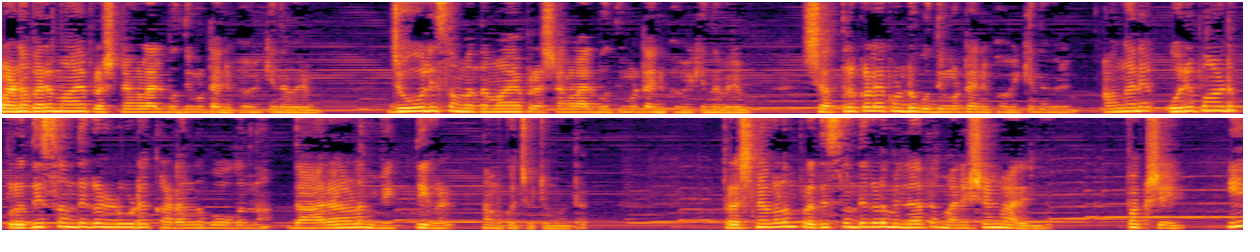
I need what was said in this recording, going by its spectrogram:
പണപരമായ പ്രശ്നങ്ങളാൽ ബുദ്ധിമുട്ട് അനുഭവിക്കുന്നവരും ജോലി സംബന്ധമായ പ്രശ്നങ്ങളാൽ ബുദ്ധിമുട്ട് അനുഭവിക്കുന്നവരും ശത്രുക്കളെ കൊണ്ട് ബുദ്ധിമുട്ട് അനുഭവിക്കുന്നവരും അങ്ങനെ ഒരുപാട് പ്രതിസന്ധികളിലൂടെ കടന്നു പോകുന്ന ധാരാളം വ്യക്തികൾ നമുക്ക് ചുറ്റുമുണ്ട്. പ്രശ്നങ്ങളും പ്രതിസന്ധികളും ഇല്ലാത്ത മനുഷ്യന്മാരില്ല. പക്ഷേ ഈ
